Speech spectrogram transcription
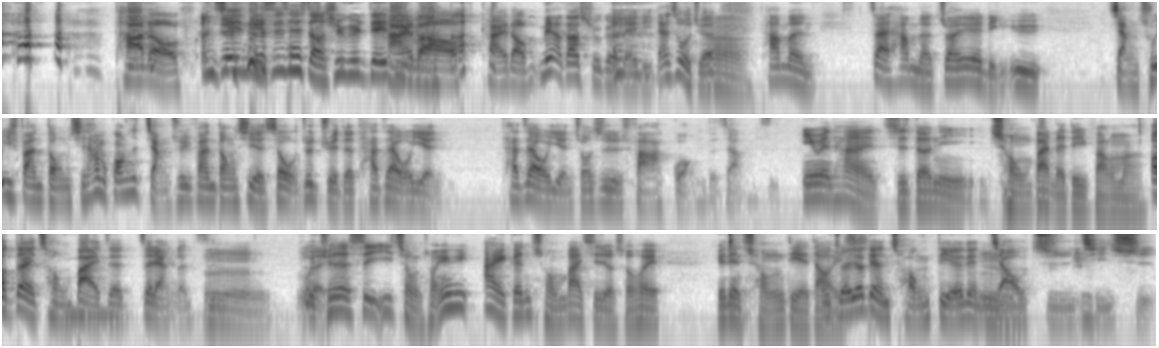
part of，所以你是在找 Sugar Daddy 吧？开到没有到 Sugar Lady，但是我觉得嗯他们在他们的专业领域讲出一番东西，他们光是讲出一番东西的时候，我就觉得他在我眼他在我眼中是发光的这样子。因为他很值得你崇拜的地方吗？哦，对，崇拜这这两个字，嗯，我觉得是一种崇，因为爱跟崇拜其实有时候会有点重叠到一起，我觉得有点重叠，有点交织，其实，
